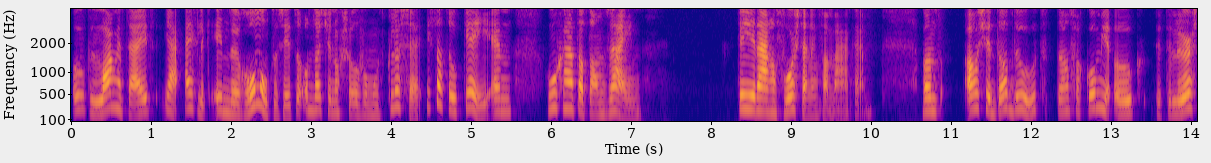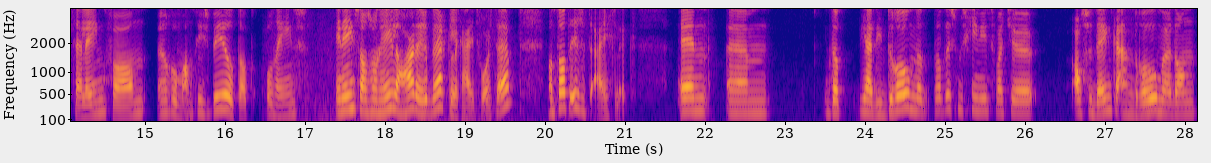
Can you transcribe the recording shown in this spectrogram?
ook lange tijd ja, eigenlijk in de rommel te zitten, omdat je nog zoveel moet klussen. Is dat oké? En hoe gaat dat dan zijn? Kun je daar een voorstelling van maken? Want als je dat doet, dan voorkom je ook de teleurstelling van een romantisch beeld dat ineens, ineens dan zo'n hele harde werkelijkheid wordt. Hè? Want dat is het eigenlijk. En um, dat, ja, die droom, dat, dat is misschien iets wat je, als we denken aan dromen, dan,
